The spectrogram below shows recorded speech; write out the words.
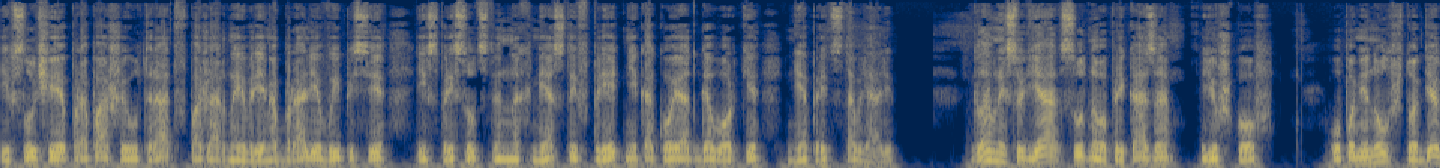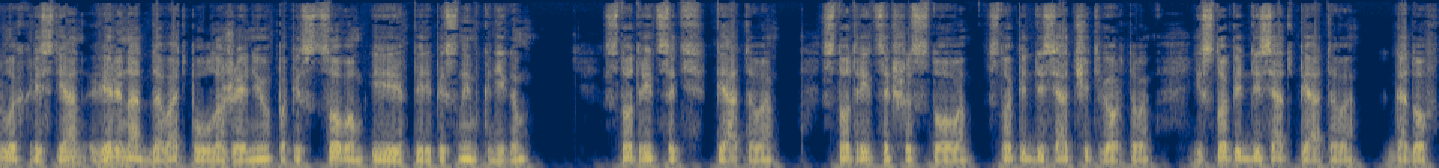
и в случае пропаши утрат в пожарное время брали выписи из присутственных мест и впредь никакой отговорки не представляли. Главный судья судного приказа Юшков упомянул, что беглых крестьян велено отдавать по уложению, по песцовым и переписным книгам, 135, 136, 154 и 155 годов,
